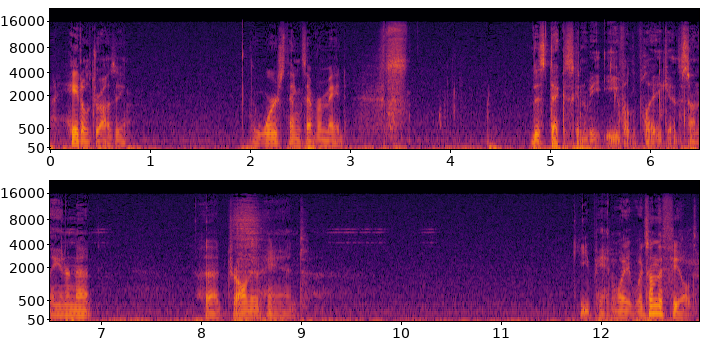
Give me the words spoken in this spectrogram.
I hate Eldrazi. The worst things ever made. This deck is going to be evil to play against on the internet. Uh, draw a new hand. Keep hand. Wait, what's on the field?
